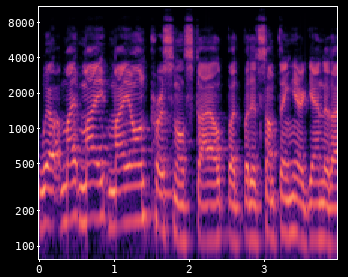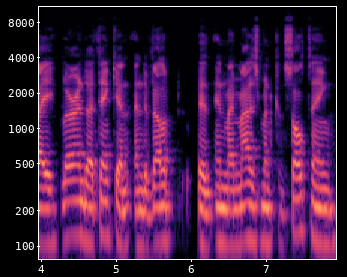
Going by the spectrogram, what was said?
Well, my, my, my own personal style, but, but it's something here again that I learned, I think, and, and developed in, in my management consulting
